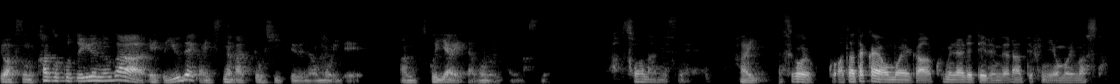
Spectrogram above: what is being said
要は、その家族というのが、えっ、ー、と、緩やかにつながってほしいというような思いで、あの、作り上げたものになりますね。あそうなんですね。はい。すごい、こう、温かい思いが込められているんだなというふうに思いました。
